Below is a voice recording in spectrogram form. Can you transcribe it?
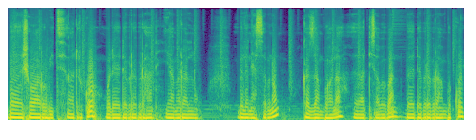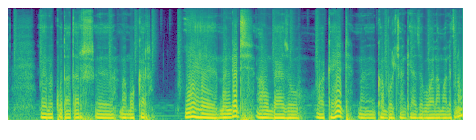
በሸዋሮቢት አድርጎ ወደ ደብረ ብርሃን ያመራል ነው ብለን ያሰብነው። ከዛም በኋላ አዲስ አበባን በደብረ ብርሃን በኩል ለመቆጣጠር መሞከር። ይህ መንገድ አሁን በያዘው አካሄድ ኮምቦልቻን ከያዘ በኋላ ማለት ነው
